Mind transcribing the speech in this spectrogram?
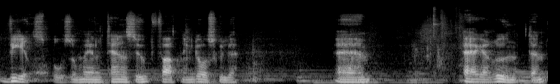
Virsbo som enligt hennes uppfattning då skulle eh, äga, rum den,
